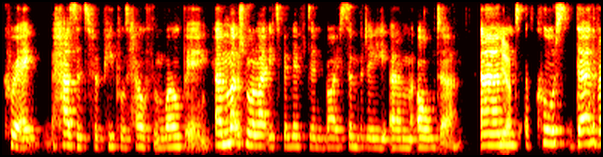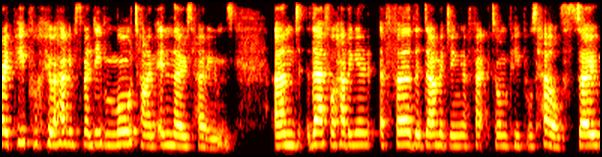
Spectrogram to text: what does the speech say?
create hazards for people's health and well-being are much more likely to be lived in by somebody um, older and yep. of course they're the very people who are having to spend even more time in those homes and therefore having a, a, further damaging effect on people's health. So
